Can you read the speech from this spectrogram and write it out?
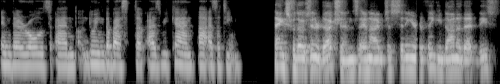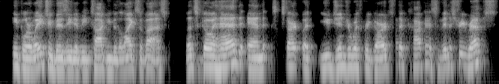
in their roles and doing the best as we can uh, as a team. Thanks for those introductions. And I'm just sitting here thinking, Donna, that these people are way too busy to be talking to the likes of us. Let's go ahead and start with you, Ginger, with regards to the Caucus of Industry Reps.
